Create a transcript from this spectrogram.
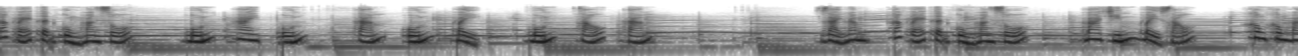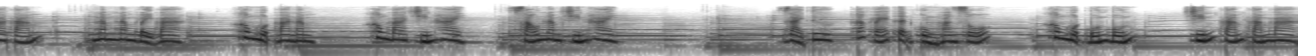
các vé tận cùng mang số 4, 2, 4, 8, 4, 7, 4, 6, 8. Giải 5, các vé tận cùng mang số 3976, 0038, 5573, 0135, 0392, 6592. Giải tư, các vé tận cùng mang số 0144 9883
